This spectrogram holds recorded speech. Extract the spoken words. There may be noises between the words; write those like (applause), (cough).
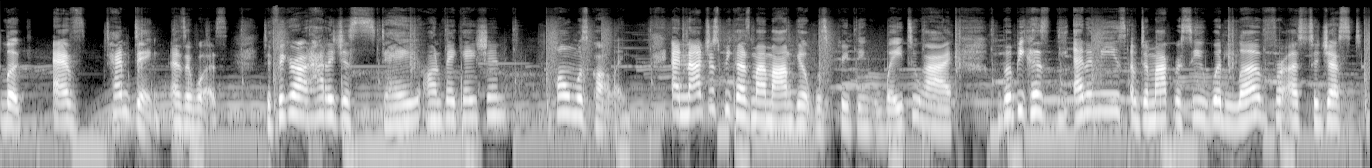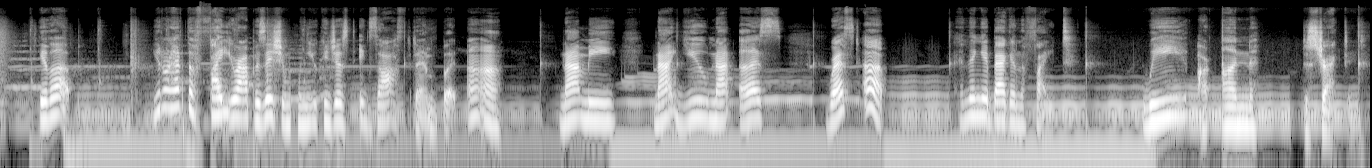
Look, as tempting as it was to figure out how to just stay on vacation, home was calling. And not just because my mom guilt was creeping way too high, but because the enemies of democracy would love for us to just give up. You don't have to fight your opposition when you can just exhaust them, but uh uh-uh. uh Not me, not you, not us. Rest up and then get back in the fight. We are undistracted.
